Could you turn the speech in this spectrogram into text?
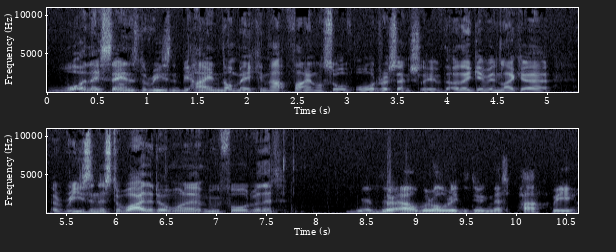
what are they saying is the reason behind not making that final sort of order? Essentially, are they giving like a a reason as to why they don't want to move forward with it? Yeah, we're, uh, we're already doing this pathway,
